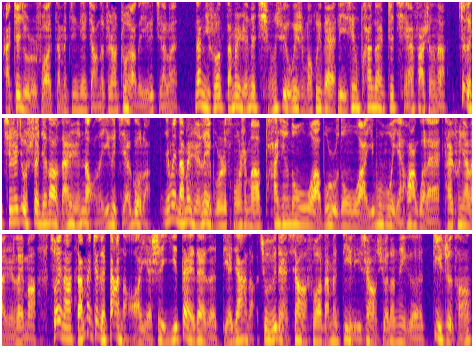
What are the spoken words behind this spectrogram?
啊。这就是说，咱们今天讲的非常重要的一个结论。那你说咱们人的情绪为什么会在理性判断之前发生呢？这个其实就涉及到咱人脑的一个结构了。因为咱们人类不是从什么爬行动物啊、哺乳动物啊一步步演化过来才出现了人类吗？所以呢，咱们这个大脑啊也是一代代的叠加的，就有点像说咱们地理上学的那个地质层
